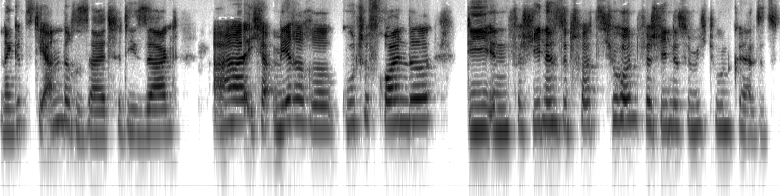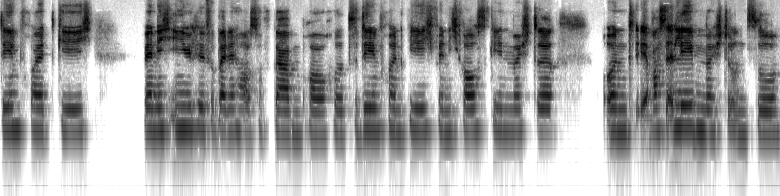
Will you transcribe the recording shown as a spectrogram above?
dann gibt es die andere Seite, die sagt, ah, ich habe mehrere gute Freunde, die in verschiedenen Situationen Verschiedenes für mich tun können. Also zu dem Freund gehe ich, wenn ich irgendwie Hilfe bei den Hausaufgaben brauche. Zu dem Freund gehe ich, wenn ich rausgehen möchte und was erleben möchte und so.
